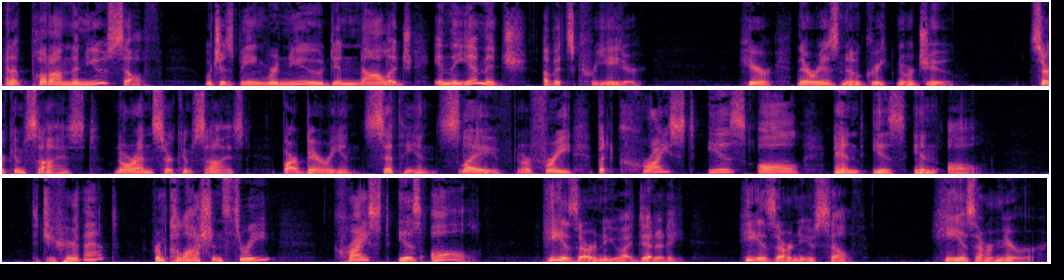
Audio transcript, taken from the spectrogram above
and have put on the new self, which is being renewed in knowledge in the image of its Creator. Here there is no Greek nor Jew, circumcised nor uncircumcised, barbarian, Scythian, slave nor free, but Christ is all and is in all. Did you hear that? From Colossians 3? Christ is all. He is our new identity. He is our new self. He is our mirror.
